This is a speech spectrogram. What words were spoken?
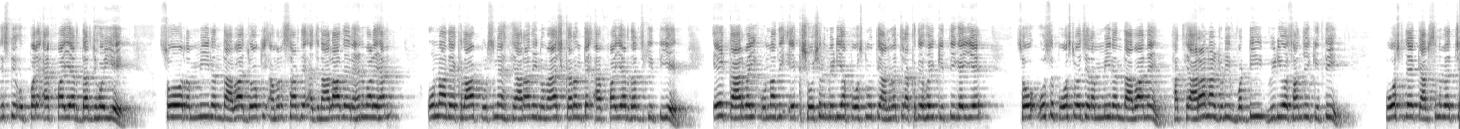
ਜਿਸ ਦੇ ਉੱਪਰ ਐਫ ਆਈ ਆਰ ਦਰਜ ਹੋਈ ਹੈ ਸੋ ਰੰਮੀ ਰੰਧਾਵਾ, ਜੋ ਕਿ ਅੰਮ੍ਰਿਤਸਰ ਦੇ ਅਜਨਾਲਾ ਦੇ ਰਹਿਣ ਵਾਲੇ ਹਨ, ਉਹਨਾਂ ਦੇ ਖਿਲਾਫ ਪੁਲਿਸ ਨੇ ਹਥਿਆਰਾਂ ਦੀ ਨੁਮਾਇਸ਼ ਕਰਨ ਤੇ ਐਫ ਆਈ ਆਰ ਦਰਜ ਕੀਤੀ ਹੈ ਇਹ ਕਾਰਵਾਈ ਉਹਨਾਂ ਦੀ ਇੱਕ ਸੋਸ਼ਲ ਮੀਡੀਆ ਪੋਸਟ ਨੂੰ ਧਿਆਨ ਵਿੱਚ ਰੱਖਦੇ ਹੋਏ ਕੀਤੀ ਗਈ ਹੈ ਸੋ ਉਸ ਪੋਸਟ ਵਿੱਚ ਰੰਮੀ ਰੰਧਾਵਾ ਨੇ ਹਥਿਆਰਾਂ ਨਾਲ ਜੁੜੀ ਵੱਡੀ ਵੀਡੀਓ ਸਾਂਝੀ ਕੀਤੀ। ਪੋਸਟ ਦੇ ਕੈਪਸ਼ਨ ਵਿੱਚ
